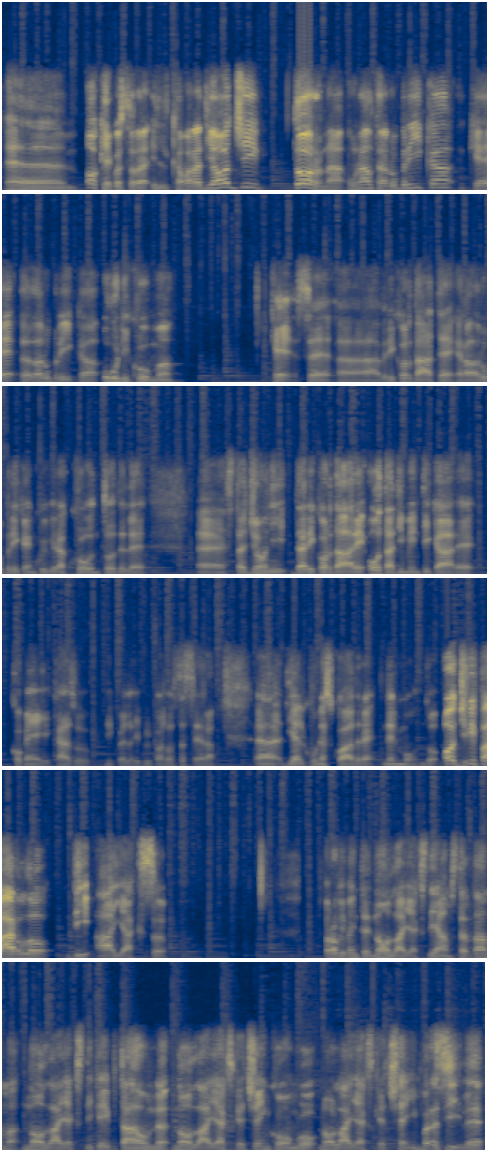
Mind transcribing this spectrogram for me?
Eh, ok, questo era il Camara di oggi. Torna un'altra rubrica che è la rubrica Unicum, che se uh, vi ricordate era la rubrica in cui vi racconto delle eh, stagioni da ricordare o da dimenticare, come è il caso di quella di cui parlo stasera, eh, di alcune squadre nel mondo. Oggi vi parlo di Ajax. Però ovviamente non l'Ajax di Amsterdam, non l'Ajax di Cape Town, non l'Ajax che c'è in Congo, non l'Ajax che c'è in Brasile,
